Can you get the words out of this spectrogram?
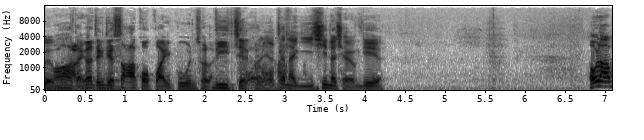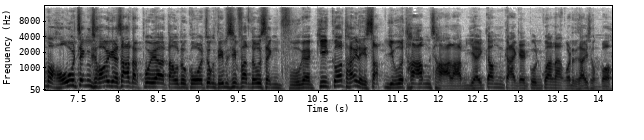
嘅。哇！突然間整隻沙國桂冠出嚟。呢只攞真係二千啊長啲啊！好啦，咁啊好精彩嘅沙特杯啊，鬥到個鐘點先分到勝負嘅，結果睇嚟十二嘅探查男而係今屆嘅冠軍啦。我哋睇重播。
